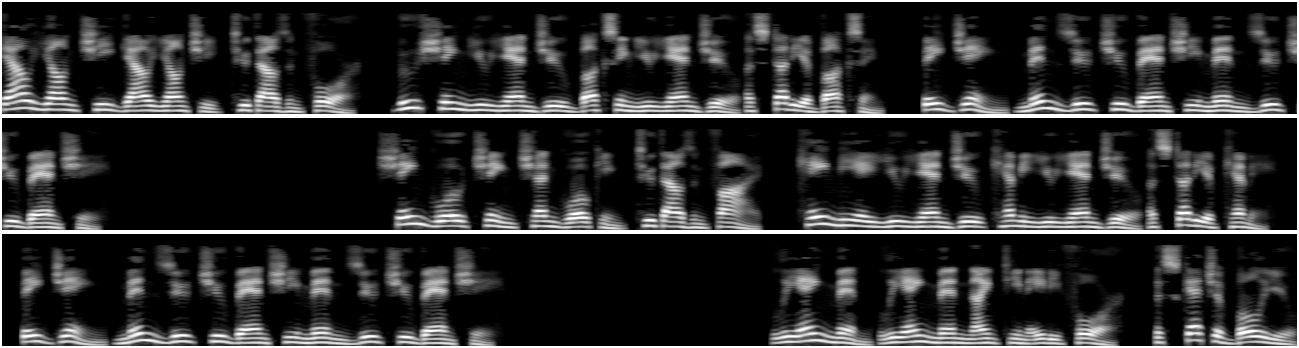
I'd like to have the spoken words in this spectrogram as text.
Gao Yangqi Gao Yangqi, 2004. Bu Xing Yu Yanju Buxing Yu Yanju, a study of Buxing. Beijing, Min Zhu Chu Banshi Min Zhu Chu Banshi. Sheng Guo Qing Chen Guoqing, 2005. Ke Mie Yu Yanju Kemi Yu Yanju, a study of Kemi. Beijing, Min Zhu Chu Banshi Min Zhu Chu Banshi. Liang Min, Liang Min 1984. A Sketch of Bolyu,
